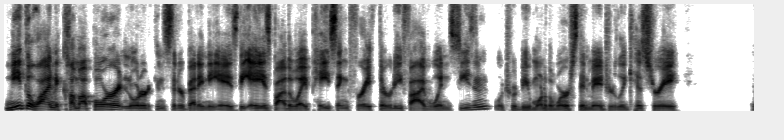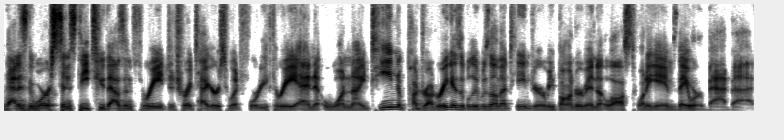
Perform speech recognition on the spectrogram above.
Need the line to come up more in order to consider betting the A's. The A's, by the way, pacing for a 35 win season, which would be one of the worst in Major League history. That is the worst since the 2003 Detroit Tigers, who went 43 and 119. Pudge Rodriguez, I believe, was on that team. Jeremy Bonderman lost 20 games. They were bad, bad.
